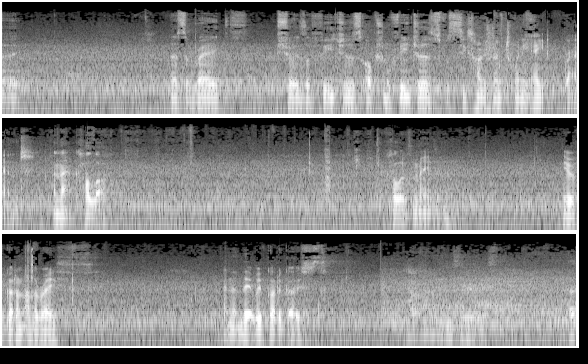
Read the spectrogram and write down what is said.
Right. That's a Wraith. Shows the features, optional features for 628 grand. And that color. That color is amazing. Here we've got another Wraith. And then there we've got a Ghost. How come the interior is that,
